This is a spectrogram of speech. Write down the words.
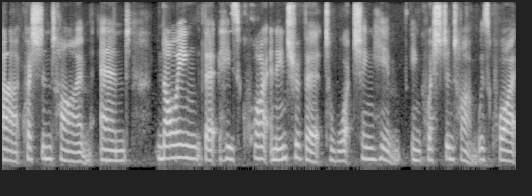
uh, question time and knowing that he's quite an introvert to watching him in question time was quite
